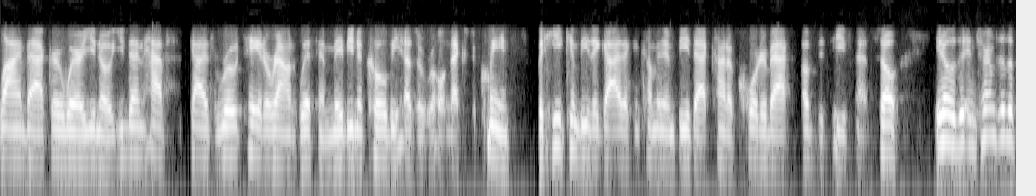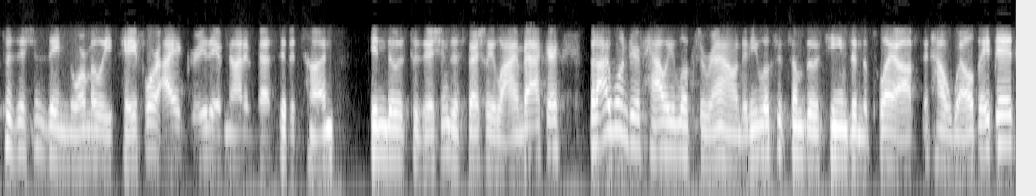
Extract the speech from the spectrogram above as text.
linebacker where, you know, you then have guys rotate around with him. Maybe Nakobe has a role next to Queen, but he can be the guy that can come in and be that kind of quarterback of the defense. So, you know, in terms of the positions they normally pay for, I agree they have not invested a ton in those positions, especially linebacker. But I wonder if Howie looks around and he looks at some of those teams in the playoffs and how well they did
